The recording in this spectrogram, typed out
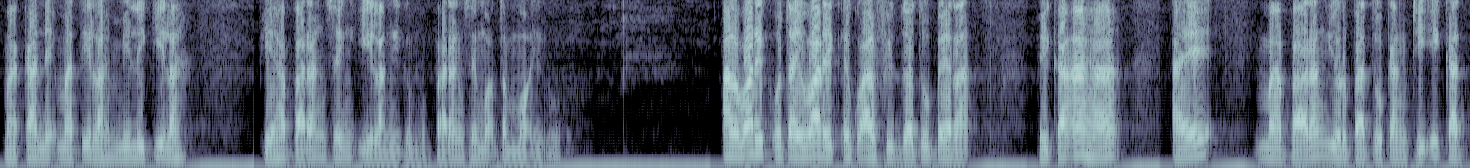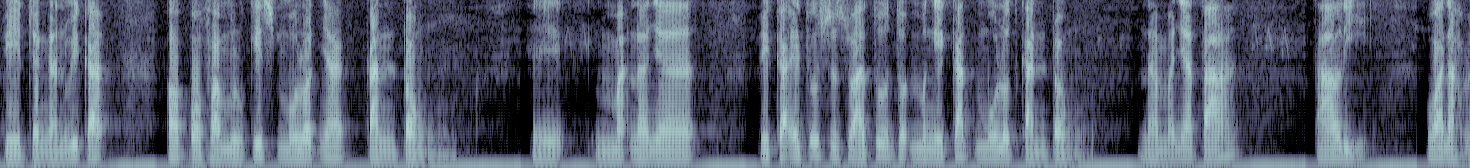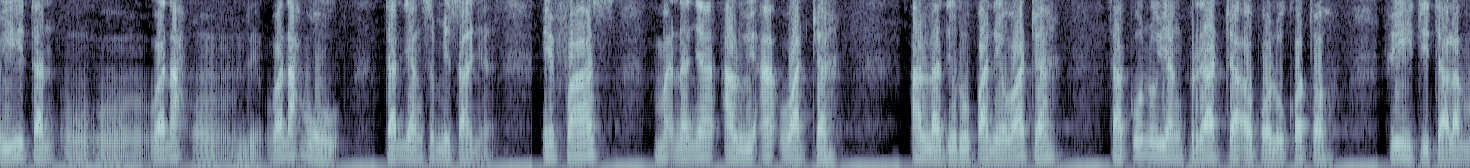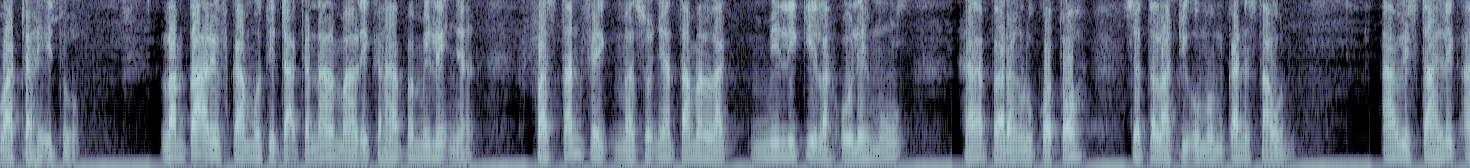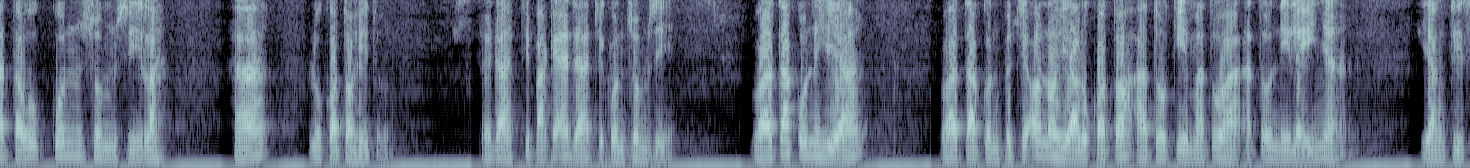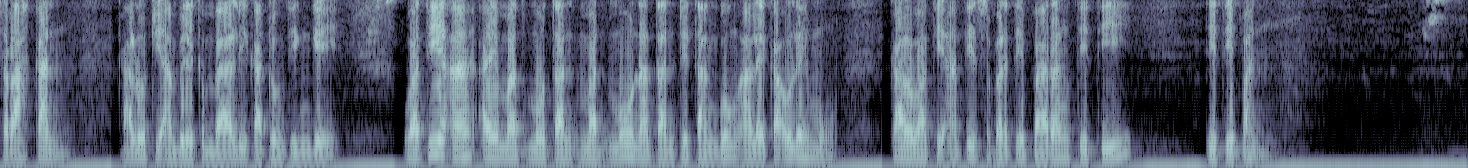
maka nikmatilah milikilah. Biha barang sing ilang iku barang sing mok temok iku. Al warik utai warik iku al fiddatu perak wika'aha ae ma barang yurbatu kang diikat bi dengan wika opo famulkis mulutnya kantong. Jadi, maknanya wika itu sesuatu untuk mengikat mulut kantong namanya ta tali wanahwi dan wanah wanahwu dan yang semisalnya ifas maknanya alwi'a wadah Allah dirupane wadah takunu yang berada apa lukotoh fi di dalam wadah itu. Lam ta'rif kamu tidak kenal malikah pemiliknya. Fastan fik maksudnya tamalak milikilah olehmu ha barang lukotoh setelah diumumkan setahun awis tahlik atau konsumsilah ha lukotoh itu sudah dipakai aja dikonsumsi Watakun hiya watakun beci ono hiya lukotoh atau kimatuha atau nilainya yang diserahkan kalau diambil kembali kadung tinggi. Wati'ah ay madmutan madmunatan ditanggung alaika olehmu. Kal wati'ati seperti barang titi titipan.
